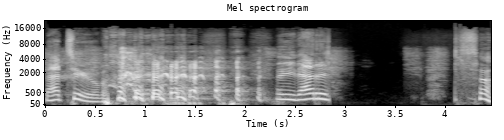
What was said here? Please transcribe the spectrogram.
That too. I mean, that is so.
